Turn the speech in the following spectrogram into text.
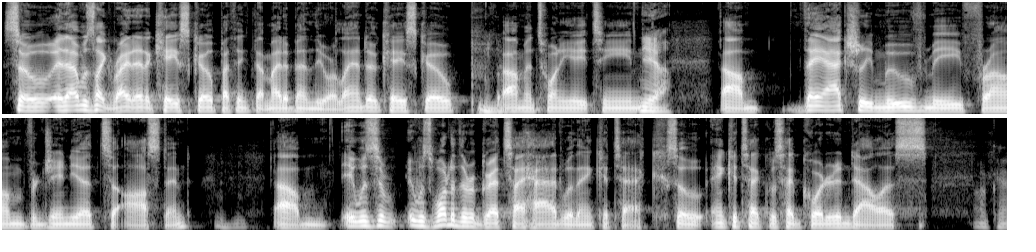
So that was like right at a scope. I think that might have been the Orlando Kscope mm-hmm. um, in 2018. Yeah. Um, they actually moved me from Virginia to Austin. Mm-hmm. Um, it was a, it was one of the regrets I had with Enkitec. So Enkitec was headquartered in Dallas. Okay.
